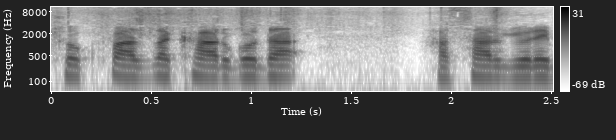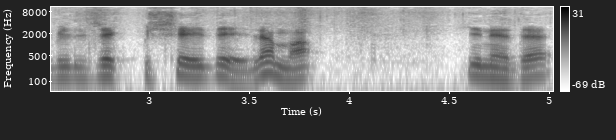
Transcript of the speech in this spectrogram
çok fazla kargoda hasar görebilecek bir şey değil ama yine de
